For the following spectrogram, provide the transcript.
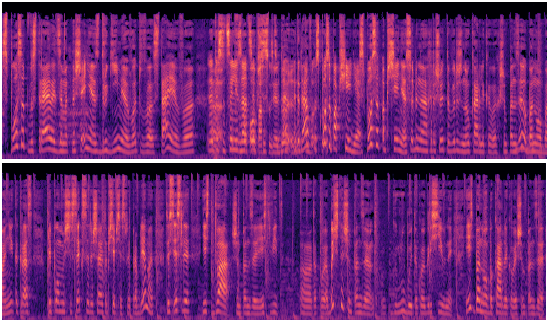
способ выстраивать взаимоотношения с другими вот в стае, в Это э, социализация, в обществе, по сути, да? да? Это Да, как бы способ общения. Способ общения, особенно хорошо это выражено у карликовых шимпанзе, у бонобо, они как раз при помощи секса решают вообще все свои проблемы. То есть если есть два шимпанзе, есть вид э, такой обычный шимпанзе, он такой грубый, такой агрессивный, есть бонобо, карликовые шимпанзе.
